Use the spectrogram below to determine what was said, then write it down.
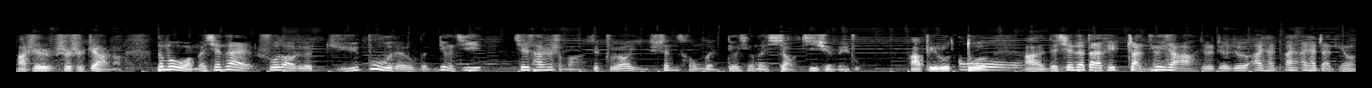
啊是是是这样的。那么我们现在说到这个局部的稳定肌，其实它是什么？就主要以深层稳定性的小肌群为主。啊，比如多啊，那现在大家可以暂停一下啊，就就就按下按按下暂停，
